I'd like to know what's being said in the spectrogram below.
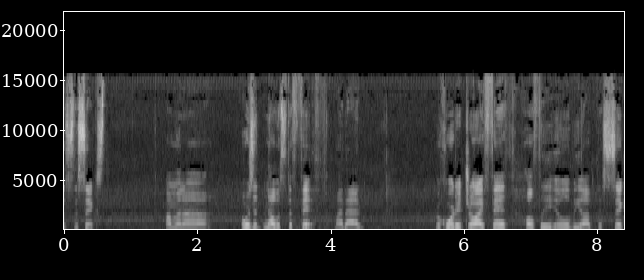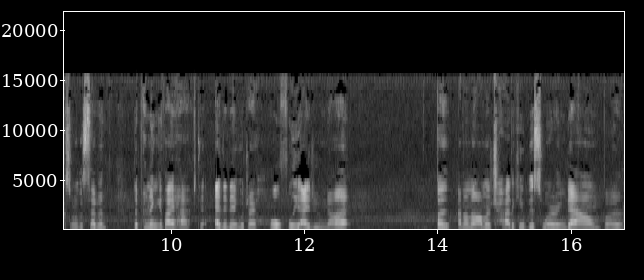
it's the 6th? I'm gonna or is it no, it's the 5th. My bad. Record it July 5th. Hopefully it will be up the 6th or the 7th, depending if I have to edit it, which I hopefully I do not. But I don't know. I'm going to try to keep this swearing down, but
